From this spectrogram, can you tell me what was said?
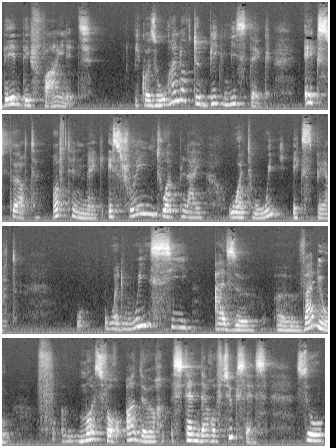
they define it. Because one of the big mistakes experts often make is trying to apply what we expert, what we see as a, a value, most for other standard of success. So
